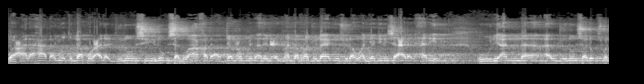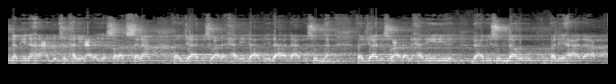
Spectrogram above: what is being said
وعلى هذا يطلق على الجلوس لبسا وأخذ جمع من أهل العلم أن الرجل لا يجوز له أن يجلس على الحرير. ولأن الجلوس لبس والنبي نهى عن لبس الحرير عليه الصلاة والسلام فالجالس على الحرير لا لابس له. فالجالس على الحرير لابس له فلهذا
